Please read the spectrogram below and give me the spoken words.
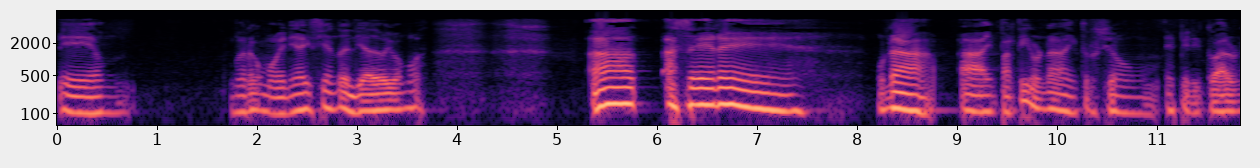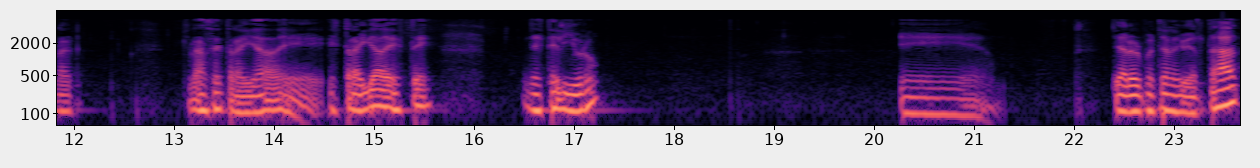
Eh, bueno, como venía diciendo, el día de hoy vamos hacer eh, una, a impartir una instrucción espiritual, una clase extraída de, extraída de este, de este libro. Eh, Diario del Puente de la Libertad,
